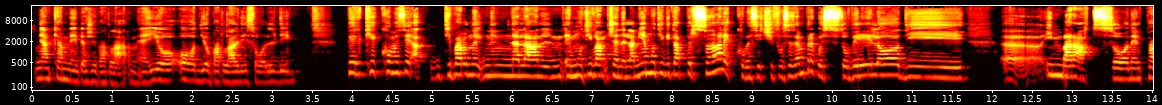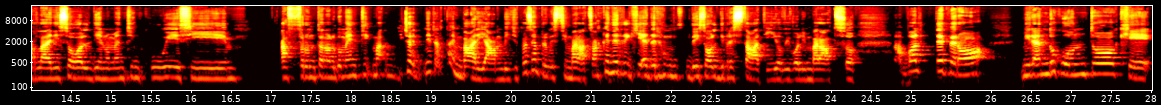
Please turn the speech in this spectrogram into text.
Neanche a me piace parlarne, io odio parlare di soldi. Perché come se ah, ti parlo nel, nella, emotiva, cioè nella mia emotività personale è come se ci fosse sempre questo velo di eh, imbarazzo nel parlare di soldi nel momento in cui si affrontano argomenti, ma cioè, in realtà in vari ambiti, però sempre questo imbarazzo, anche nel richiedere un, dei soldi prestati io vivo l'imbarazzo. A volte però mi rendo conto che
